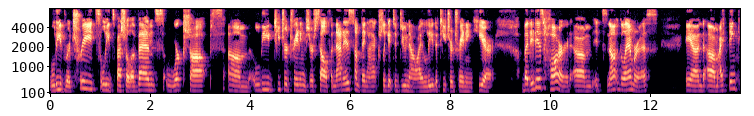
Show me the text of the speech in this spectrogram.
lead retreats, lead special events, workshops, um, lead teacher trainings yourself. And that is something I actually get to do now. I lead a teacher training here but it is hard. Um, it's not glamorous, and um, I think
